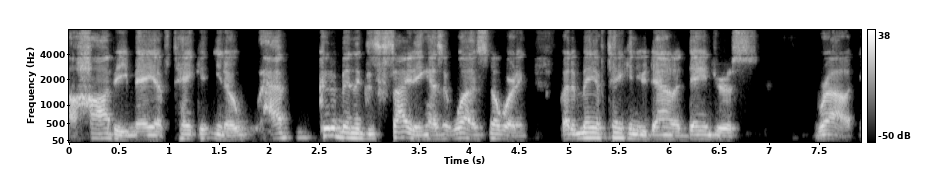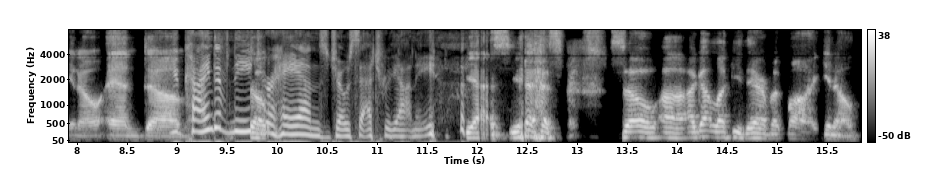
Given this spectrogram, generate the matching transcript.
a hobby may have taken, you know, have could have been exciting as it was snowboarding, but it may have taken you down a dangerous route, you know. And um, you kind of need so, your hands, Joe Satriani. yes, yes. So uh, I got lucky there, but my, you know,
